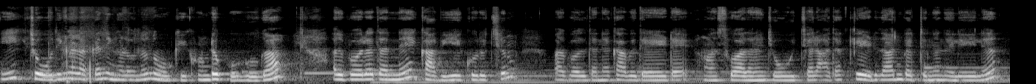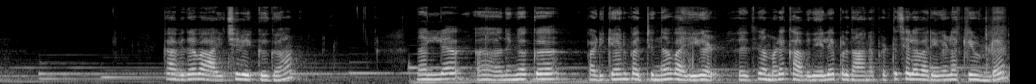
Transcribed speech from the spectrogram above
ഈ ചോദ്യങ്ങളൊക്കെ നിങ്ങളൊന്ന് നോക്കിക്കൊണ്ട് പോവുക. അതുപോലെ തന്നെ കവിയെക്കുറിച്ചും അതുപോലെ തന്നെ കവിതയുടെ ആസ്വാദനം ചോദിച്ചാൽ അതൊക്കെ എഴുതാൻ പറ്റുന്ന നിലയിൽ കവിത വായിച്ചു വെക്കുക. നല്ല നിങ്ങൾക്ക് പഠിക്കാൻ പറ്റുന്ന വരികൾ അതായത് നമ്മുടെ കവിതയിലെ പ്രധാനപ്പെട്ട ചില വരികളൊക്കെ ഉണ്ട്.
